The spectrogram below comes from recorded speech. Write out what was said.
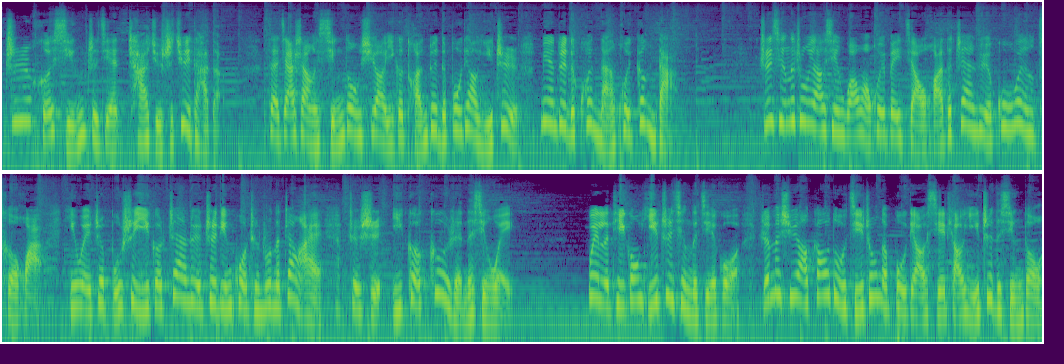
知和行之间差距是巨大的。再加上行动需要一个团队的步调一致，面对的困难会更大。执行的重要性往往会被狡猾的战略顾问策划，因为这不是一个战略制定过程中的障碍，这是一个个人的行为。为了提供一致性的结果，人们需要高度集中的步调、协调一致的行动，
